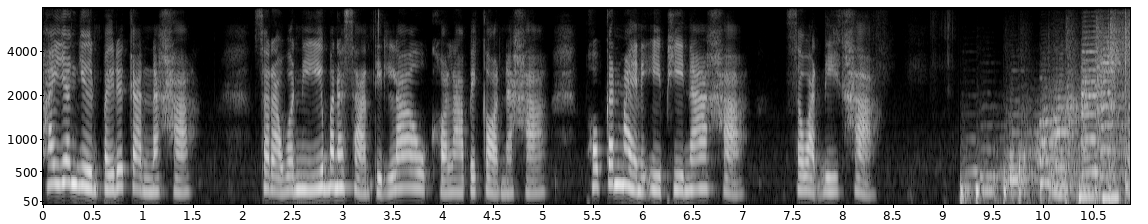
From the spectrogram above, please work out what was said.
ให้ยั่งยืนไปด้วยกันนะคะสำหรับวันนี้บรรณสารติดเล่าขอลาไปก่อนนะคะ พบกันใหม่ใน EP หน้าค่ะ สวัสดีค่ะ Thank you.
